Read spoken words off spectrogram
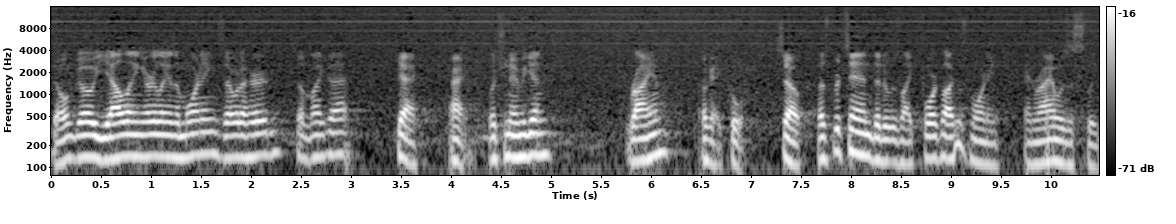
Don't go yelling early in the morning. Is that what I heard? Something like that? Okay. All right. What's your name again? Ryan? Okay, cool. So let's pretend that it was like 4 o'clock this morning and Ryan was asleep.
